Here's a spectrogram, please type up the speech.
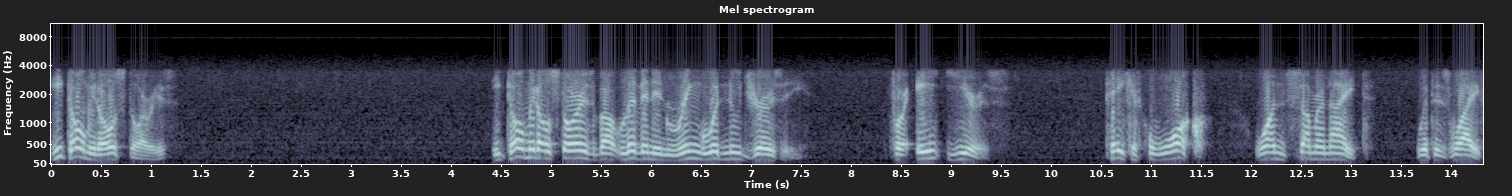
He told me those stories. He told me those stories about living in Ringwood, New Jersey for eight years, taking a walk one summer night with his wife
